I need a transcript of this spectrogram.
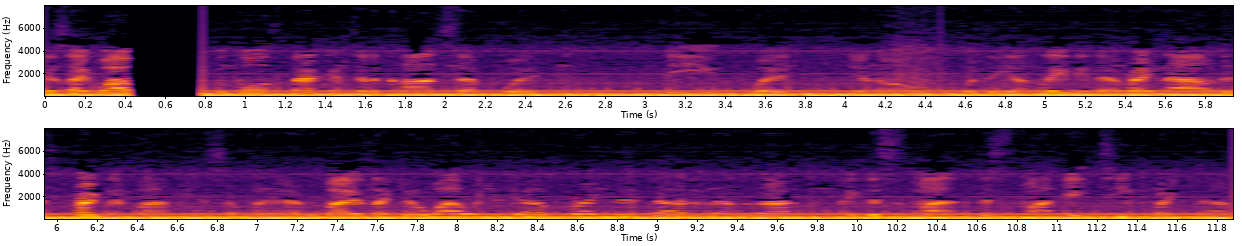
it's like why it goes back into the concept with me with you know with the young lady that right now that's pregnant by me and stuff like that. Everybody's like, yo, why would you get her pregnant? Da da da da. da. Like this is my this is my 18th right now.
